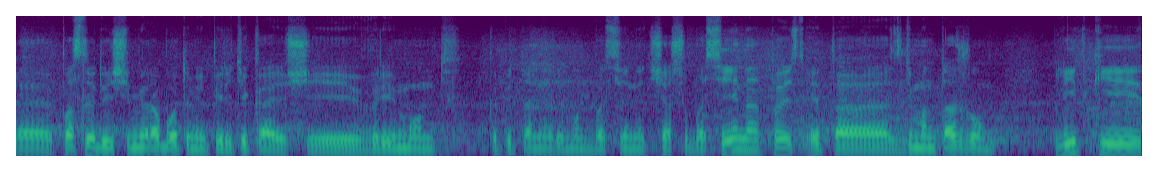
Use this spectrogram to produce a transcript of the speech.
Э, последующими работами, перетекающие в ремонт, капитальный ремонт бассейна, чаши бассейна, то есть это с демонтажом плитки,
